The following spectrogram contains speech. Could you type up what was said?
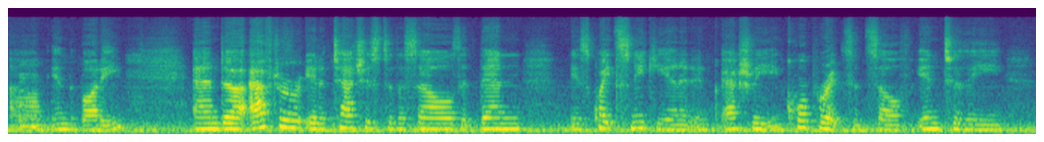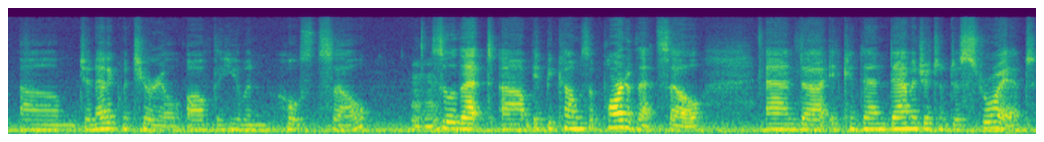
um, mm-hmm. in the body. And uh, after it attaches to the cells, it then is quite sneaky and it in- actually incorporates itself into the um, genetic material of the human host cell mm-hmm. so that um, it becomes a part of that cell and uh, it can then damage it and destroy it.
